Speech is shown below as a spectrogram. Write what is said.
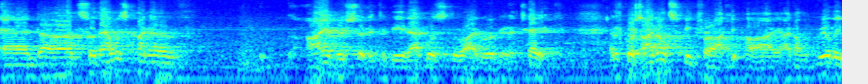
And uh, so that was kind of, I understood it to be that was the ride we were going to take. And of course, I don't speak for Occupy. I don't really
